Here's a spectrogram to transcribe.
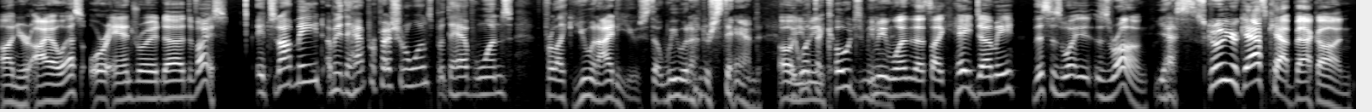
on your iOS or Android uh, device. It's not made, I mean, they have professional ones, but they have ones for like you and I to use that we would understand. Oh, like you what mean the codes mean. You mean one that's like, "Hey, dummy, this is what is wrong. Yes. Screw your gas cap back on."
